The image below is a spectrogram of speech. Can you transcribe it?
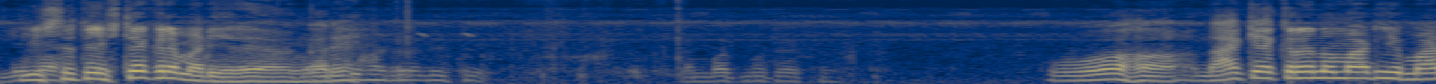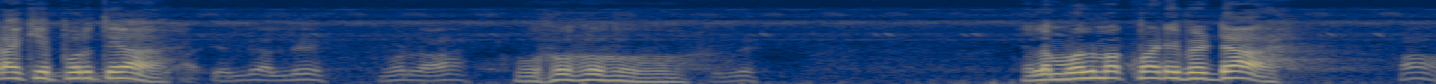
ಈ ಸತಿ ಎಷ್ಟು ಎಕರೆ ಮಾಡಿರಿ ಹಂಗಾರೆ? ಓಹೋ ನಾಲ್ಕು ಎಕರೆನು ಮಾಡಿ ಮಾಡಕ್ಕೆ ಪೂರ್ತಿಯಾ? ಎಲ್ಲಿ ಅಲ್ಲಿ ನೋಡ್ದಾ ಓಹೋ ಎಲ್ಲ ಮೂಲ್ಮಕ್ ಮಾಡಿ ಬೆಡ್ಡ? ಹಾಂ.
